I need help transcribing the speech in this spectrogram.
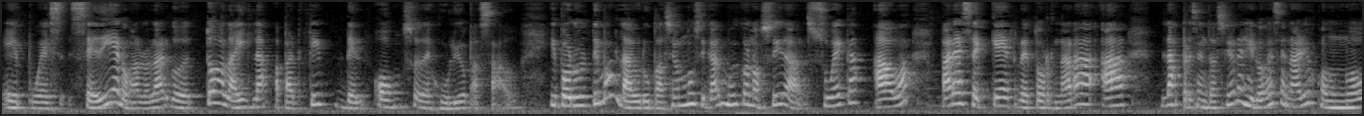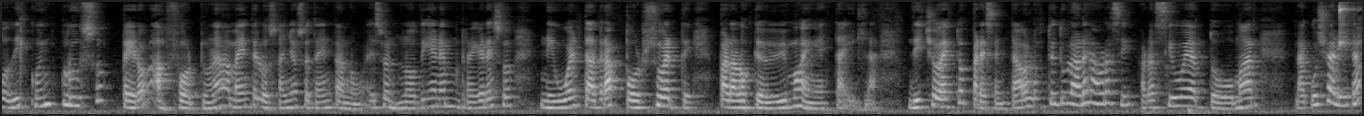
eh, pues se dieron a lo largo de toda la isla a partir del 11 de julio pasado. Y por último, la agrupación musical muy conocida sueca ABBA parece que retornará a las presentaciones y los escenarios con un nuevo disco incluso, pero afortunadamente los años 70 no, no tienen regreso ni vuelta atrás por suerte para los que vivimos en esta isla. Dicho esto, presentados los titulares, ahora sí, ahora sí voy a tomar la cucharita,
